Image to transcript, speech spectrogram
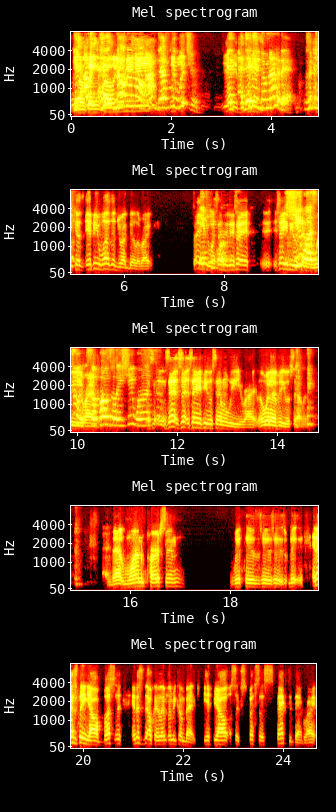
You Yeah, know what I'm mean, saying? hey, So, you no, know what I no, mean? no, It- I'm definitely it- with you. Yeah, And because- they didn't do none of that. because if he was a drug dealer, right? Say If he was, was. say, say if he was she selling was weed, too. right? Supposedly she was too. Say, say, say if he was selling weed, right, or whatever he was selling, that one person with his his his, and that's the thing, y'all busted. And this is okay. Let, let me come back. If y'all suspe- suspected that, right,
